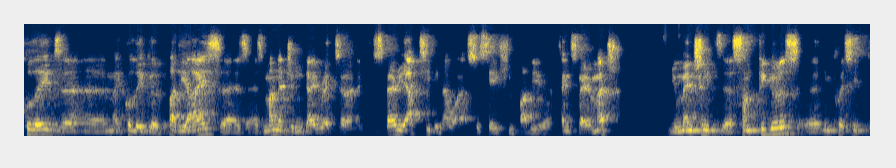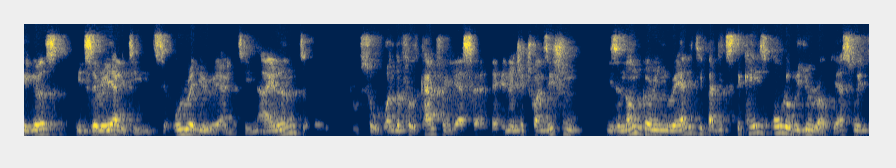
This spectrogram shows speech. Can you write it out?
colleagues, uh, uh, my colleague Paddy Hayes, as, as, managing director, is very active in our association. Paddy, thanks very much. You mentioned some figures, impressive figures. It's a reality. It's already reality in Ireland. So wonderful country. Yes, the energy transition is an ongoing reality, but it's the case all over Europe. Yes, with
